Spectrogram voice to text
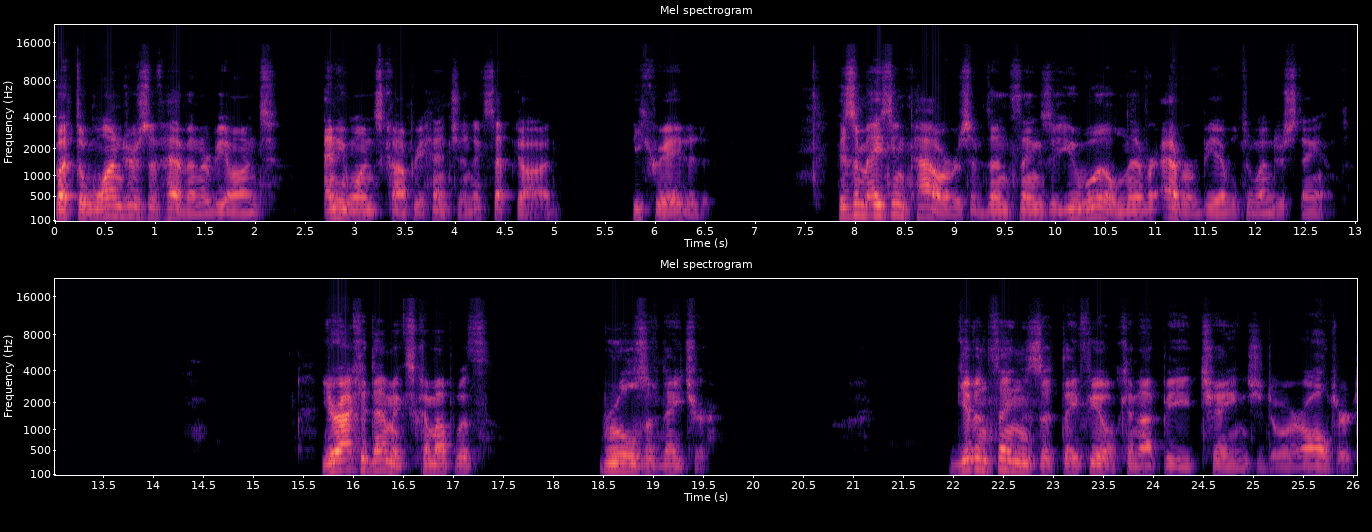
but the wonders of heaven are beyond anyone's comprehension except God. He created it. His amazing powers have done things that you will never ever be able to understand. Your academics come up with rules of nature, given things that they feel cannot be changed or altered.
